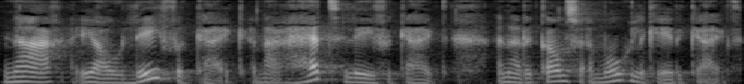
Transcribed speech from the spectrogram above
naar jouw leven kijkt. En naar het leven kijkt. En naar de kansen en mogelijkheden kijkt.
